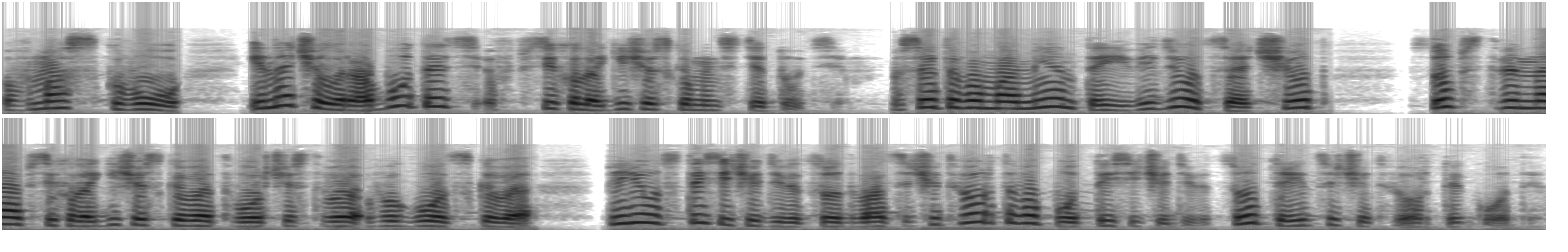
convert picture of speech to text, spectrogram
в Москву и начал работать в психологическом институте. С этого момента и ведется отчет, собственно, психологического творчества Выгодского, период с 1924 по 1934 годы.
